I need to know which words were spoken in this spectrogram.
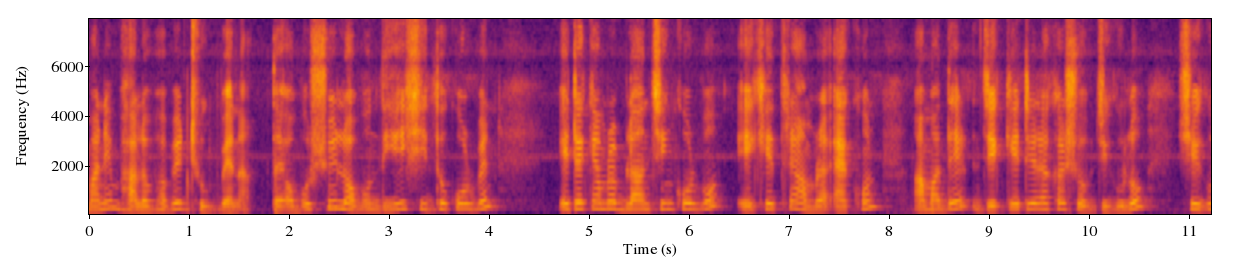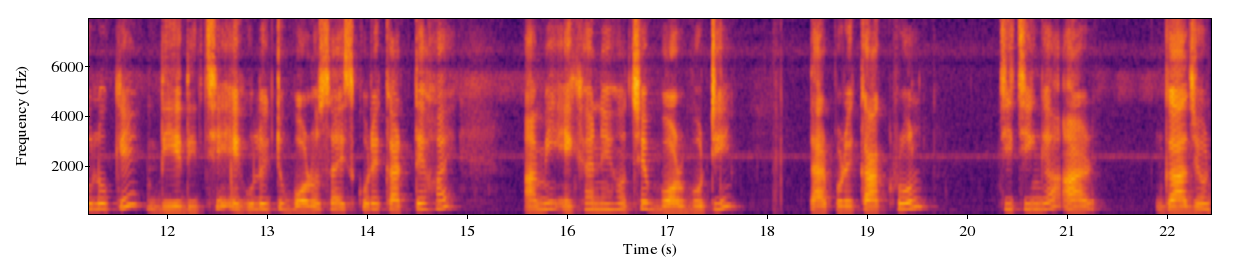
মানে ভালোভাবে ঢুকবে না। তাই অবশ্যই লবণ দিয়েই সিদ্ধ করবেন। এটাকে আমরা ব্লাঞ্চিং করব। এই ক্ষেত্রে আমরা এখন আমাদের যে কেটে রাখা সবজিগুলো সেগুলোকে দিয়ে দিচ্ছি। এগুলো একটু বড় সাইজ করে কাটতে হয়। আমি এখানে হচ্ছে বরবটি, তারপরে কাকরোল, চিচিঙ্গা আর গাজর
